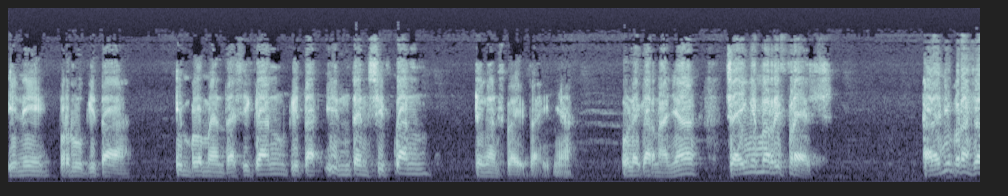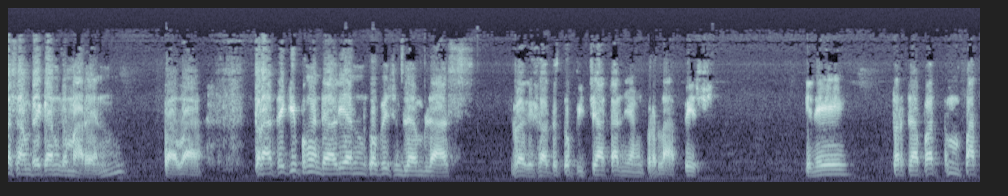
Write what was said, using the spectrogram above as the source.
ini perlu kita implementasikan, kita intensifkan dengan sebaik-baiknya. Oleh karenanya, saya ingin merefresh. Karena ini pernah saya sampaikan kemarin bahwa strategi pengendalian COVID-19 sebagai suatu kebijakan yang berlapis ini terdapat empat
